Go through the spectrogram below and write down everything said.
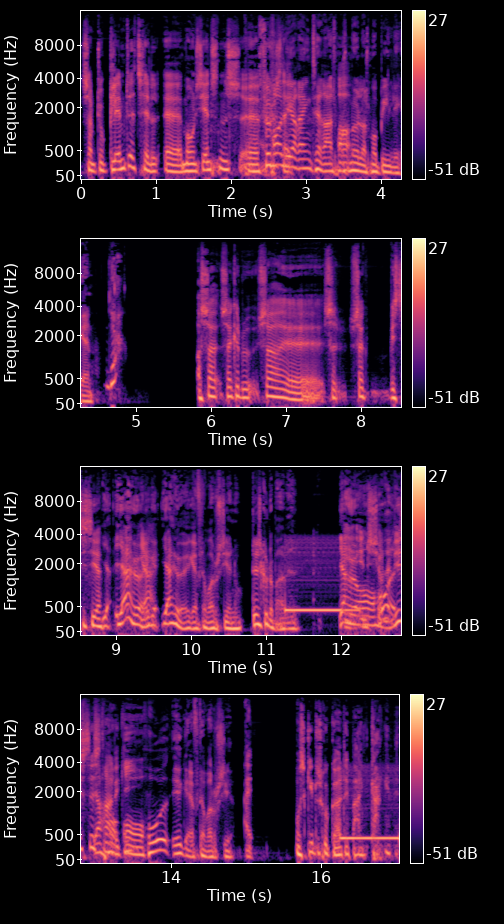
som du glemte til øh, Mogens Jensens øh, Prøv lige fødselsdag. at ringe til Rasmus Og- Møllers mobil igen. Og så, så kan du... Så, øh, så, så, hvis de siger... Jeg, jeg, hører Ja. ikke, jeg hører ikke efter, hvad du siger nu. Det skal du bare vide. Jeg En- hører en overhovedet, journalistisk jeg strategi. hører overhovedet ikke efter, hvad du siger. Måske du skulle gøre det bare en gang imellem.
